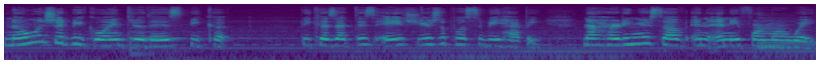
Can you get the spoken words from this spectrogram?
No one should be going through this because because at this age you're supposed to be happy, not hurting yourself in any form or way.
